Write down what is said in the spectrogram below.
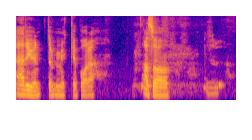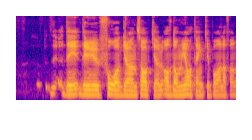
är det ju inte mycket på det. Alltså... Det, det är ju få grönsaker av de jag tänker på i alla fall.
